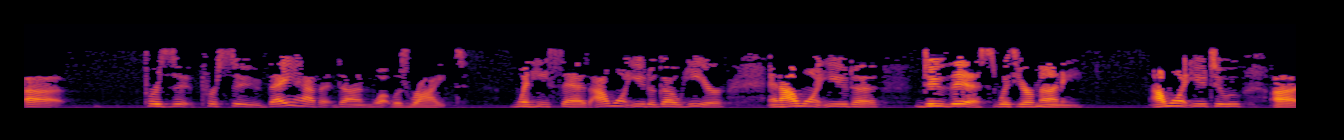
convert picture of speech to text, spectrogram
uh, pursued, they haven't done what was right. When He says, I want you to go here and I want you to do this with your money. I want you to uh,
